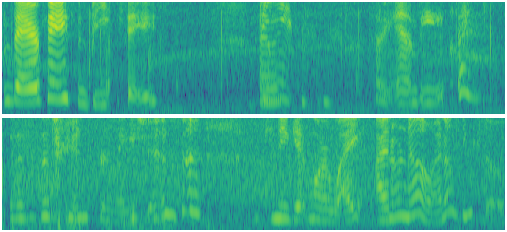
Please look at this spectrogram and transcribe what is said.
Bare face, beat face. Beat. I am beat. This is the transformation. Can you get more white? I don't know. I don't think so.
